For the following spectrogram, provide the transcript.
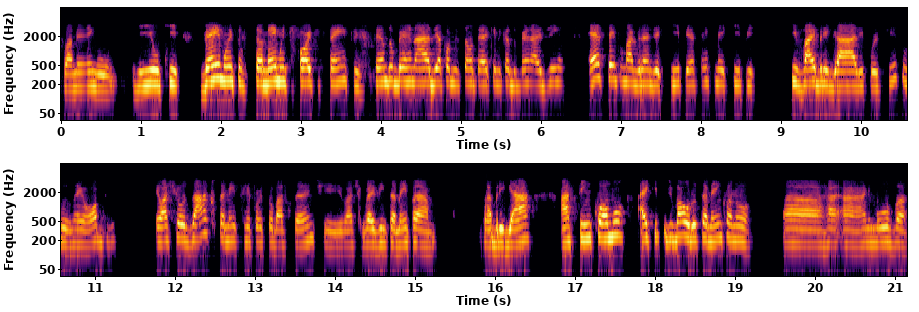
Flamengo Rio, que vem muito também muito forte sempre, sendo o Bernardo e a comissão técnica do Bernardinho, é sempre uma grande equipe, é sempre uma equipe que vai brigar ali por títulos, né, óbvio, eu acho que o Osasco também se reforçou bastante. Eu acho que vai vir também para brigar, assim como a equipe de Bauru também, quando a, a Animova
